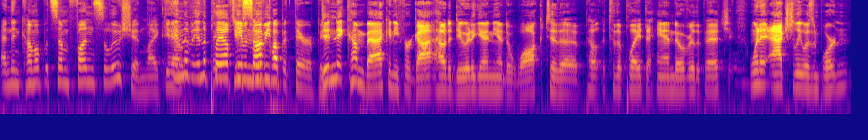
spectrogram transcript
and then come up with some fun solution. Like you know, in the in the playoff do game in the movie, puppet therapy. Didn't it come back and he forgot how to do it again? He had to walk to the to the plate to hand over the pitch when it actually was important.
